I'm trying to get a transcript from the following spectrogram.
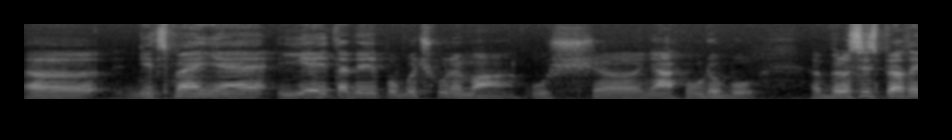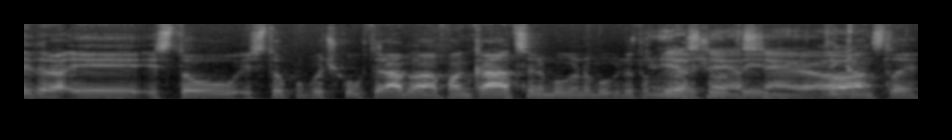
Uh, nicméně EA tady pobočku nemá už uh, nějakou dobu. Byl jsi zpětý teda i, i, s tou, i s tou pobočkou, která byla na Pankráci, nebo, nebo kdo to měl jasně, ty, jasně. ty kancly?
